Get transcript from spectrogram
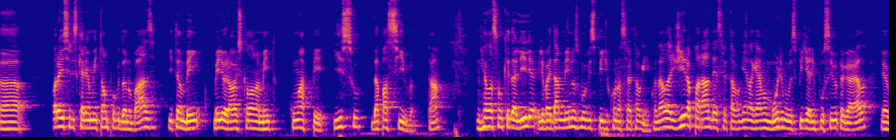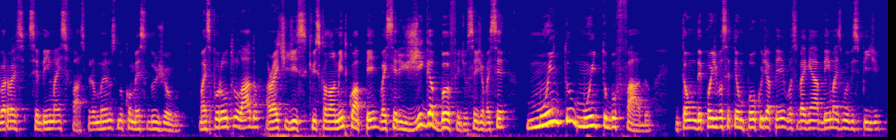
Uh, para isso, eles querem aumentar um pouco o dano base e também melhorar o escalonamento com AP. Isso da passiva, tá? Em relação ao que da Lilia, ele vai dar menos move speed quando acerta alguém. Quando ela gira a parada e acertava alguém, ela ganhava um monte de move speed, era impossível pegar ela, e agora vai ser bem mais fácil, pelo menos no começo do jogo. Mas por outro lado, a Riot diz que o escalonamento com AP vai ser giga buffed, ou seja, vai ser muito, muito buffado. Então, depois de você ter um pouco de AP, você vai ganhar bem mais move speed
